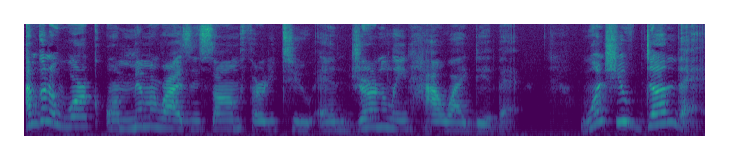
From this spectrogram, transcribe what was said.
I'm going to work on memorizing Psalm 32 and journaling how I did that. Once you've done that,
